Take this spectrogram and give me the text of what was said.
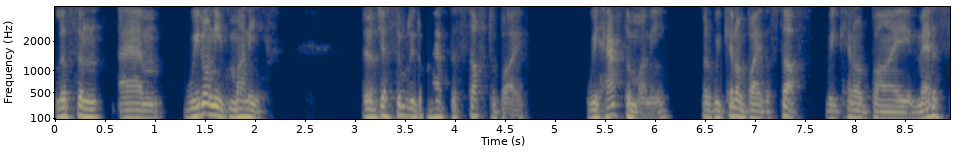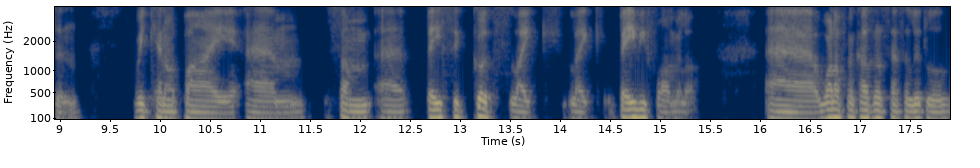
Listen, um, we don't need money. Yeah. We just simply don't have the stuff to buy. We have the money, but we cannot buy the stuff. We cannot buy medicine. We cannot buy um, some uh, basic goods like like baby formula. Uh, one of my cousins has a little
